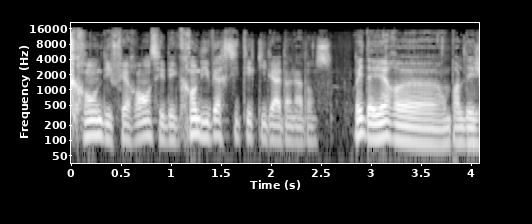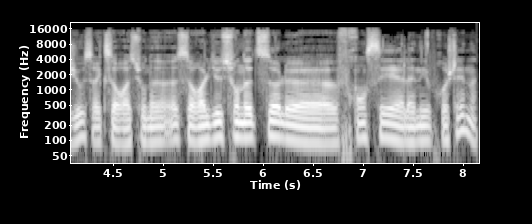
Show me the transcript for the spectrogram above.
grandes différences et des grandes diversités qu'il y a dans la danse. Oui, d'ailleurs, euh, on parle des JO, c'est vrai que ça aura, sur ça aura lieu sur notre sol euh, français l'année prochaine.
